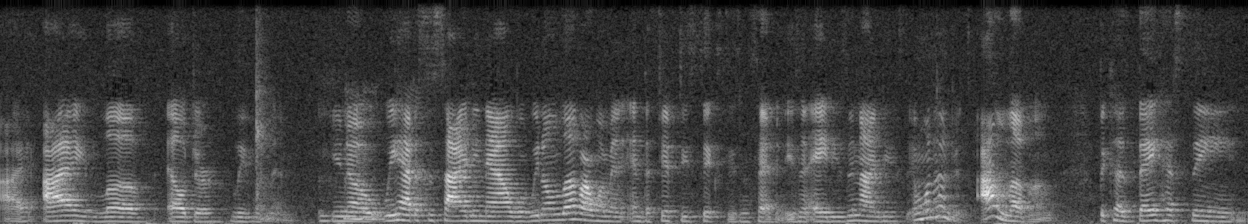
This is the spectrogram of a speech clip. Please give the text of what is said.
I I love elderly women. You know, we have a society now where we don't love our women in the 50s, 60s, and 70s, and 80s, and 90s, and 100s. I love them because they have seen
